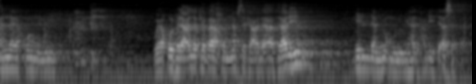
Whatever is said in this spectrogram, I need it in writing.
ألا يكونوا مؤمنين. ويقول فلعلك باخر نفسك على آثارهم إن لم يؤمنوا بهذا الحديث أسفا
